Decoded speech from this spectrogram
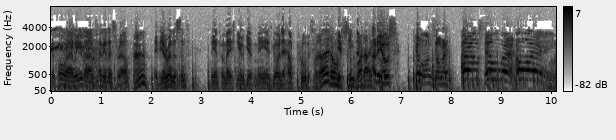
Before I leave, I'll tell you this, Ralph. Huh? If you're innocent, the information you've given me is going to help prove it. But I don't If- see what I... Adios. Come on, Silver. Hail, Silver! Away! Oh,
